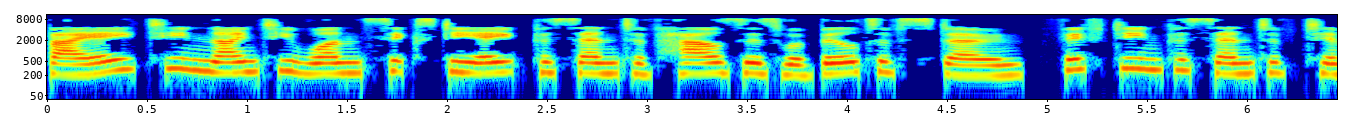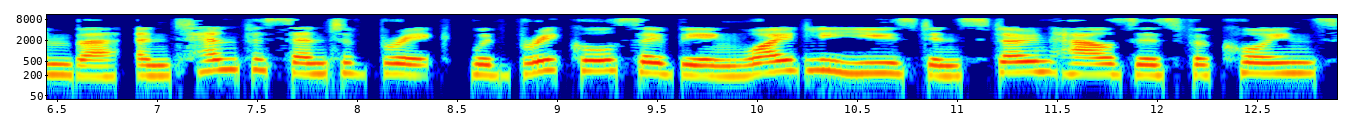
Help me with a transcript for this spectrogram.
By 1891 68% of houses were built of stone, 15% of timber, and 10% of brick, with brick also being widely used in stone houses for quoins,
